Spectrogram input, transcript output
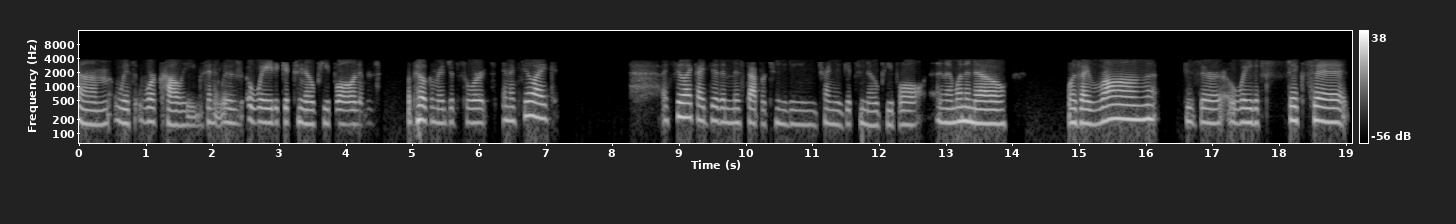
um, with work colleagues, and it was a way to get to know people, and it was a pilgrimage of sorts. And I feel like I feel like I did a missed opportunity in trying to get to know people, and I want to know was I wrong? Is there a way to fix it?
